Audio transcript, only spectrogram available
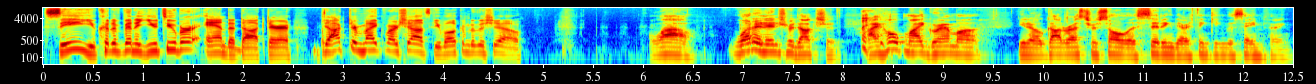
See, you could have been a YouTuber and a doctor. Dr. Mike Varshavski, welcome to the show. Wow. What an introduction. I hope my grandma, you know, God rest her soul, is sitting there thinking the same thing.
